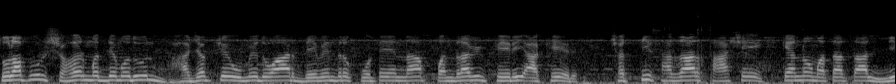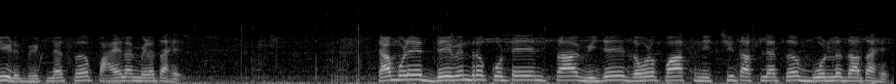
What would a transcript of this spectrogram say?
सोलापूर शहर मध्यमधून भाजपचे उमेदवार देवेंद्र कोटे यांना पंधरावी फेरी अखेर छत्तीस हजार सहाशे एक्क्याण्णव मताचा लीड भेटल्याचं पाहायला मिळत आहे. त्यामुळे देवेंद्र कोटे यांचा विजय जवळपास निश्चित असल्याचं बोललं जात आहे.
